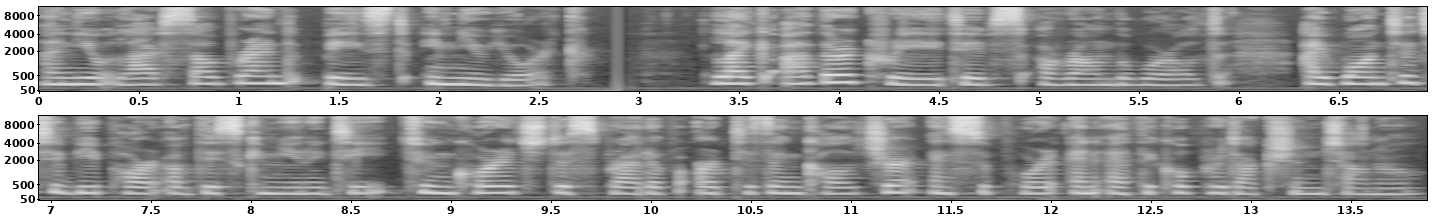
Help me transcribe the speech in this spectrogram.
a new lifestyle brand based in New York. Like other creatives around the world, I wanted to be part of this community to encourage the spread of artisan culture and support an ethical production channel.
